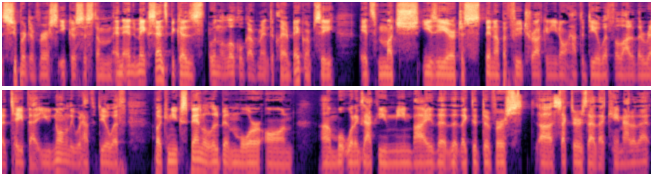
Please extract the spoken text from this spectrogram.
super diverse ecosystem, and and it makes sense because when the local government declared bankruptcy it's much easier to spin up a food truck and you don't have to deal with a lot of the red tape that you normally would have to deal with. But can you expand a little bit more on um, what, what exactly you mean by the, the like the diverse uh, sectors that, that came out of that?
